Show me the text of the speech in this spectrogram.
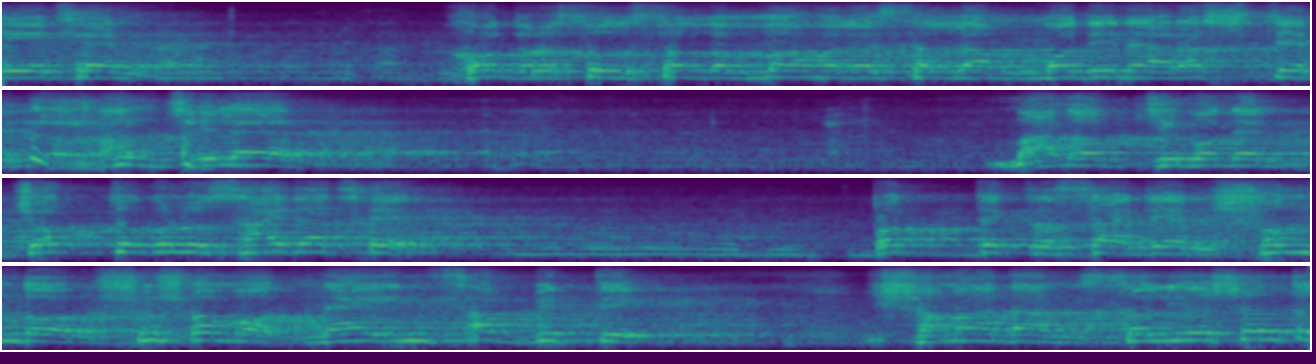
দিয়েছেন। খোদ রসুল সাল্লাম মদিনা রাষ্ট্রের প্রধান ছিলেন। মানব জীবনের যতগুলো সাইড আছে, প্রত্যেকটা সাইডের সুন্দর সুষম ন্যায় ইনসাফ ভিত্তিক সমাধান, সলিউশন তো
